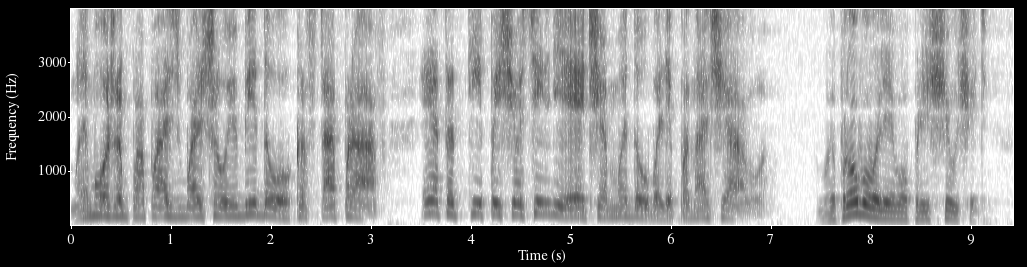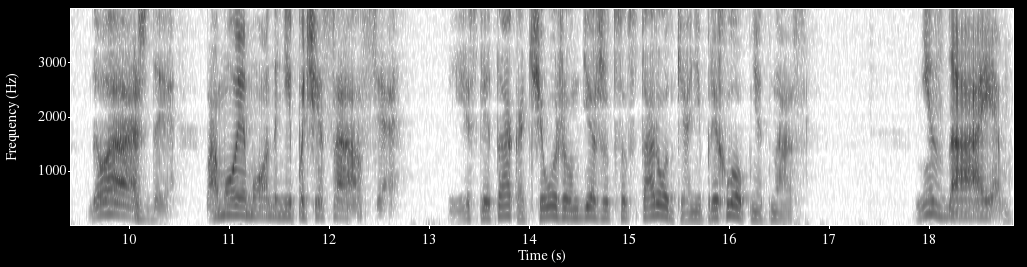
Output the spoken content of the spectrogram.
«Мы можем попасть в большую беду, Костоправ. Этот тип еще сильнее, чем мы думали поначалу». «Вы пробовали его прищучить?» Дважды. По-моему, он и не почесался. Если так, отчего же он держится в сторонке, а не прихлопнет нас? Не знаем.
